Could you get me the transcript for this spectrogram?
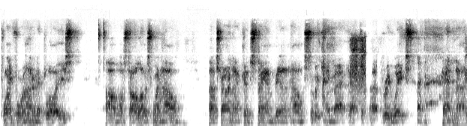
2,400 employees. Almost all of us went home. Uh, Charlie and I couldn't stand being at home, so we came back after about three weeks, and uh,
